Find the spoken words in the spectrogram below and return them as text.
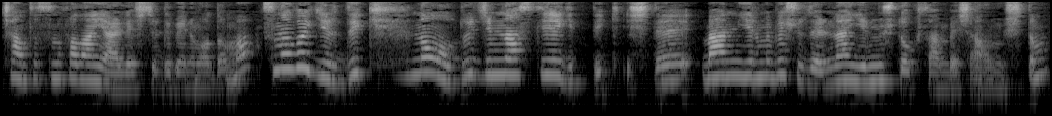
çantasını falan yerleştirdi benim odama. Sınava girdik. Ne oldu? Jimnastiğe gittik. İşte ben 25 üzerinden 23.95 almıştım.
